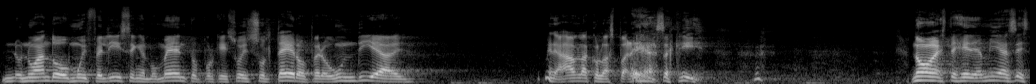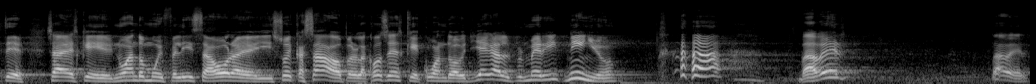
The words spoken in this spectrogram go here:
no, ando muy feliz en el momento porque soy soltero, pero un día, mira, habla con las parejas aquí. No, este Jeremías, este, sabes que no ando muy feliz ahora y soy casado, pero la cosa es que cuando llega el primer niño, va a ver, va a ver.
